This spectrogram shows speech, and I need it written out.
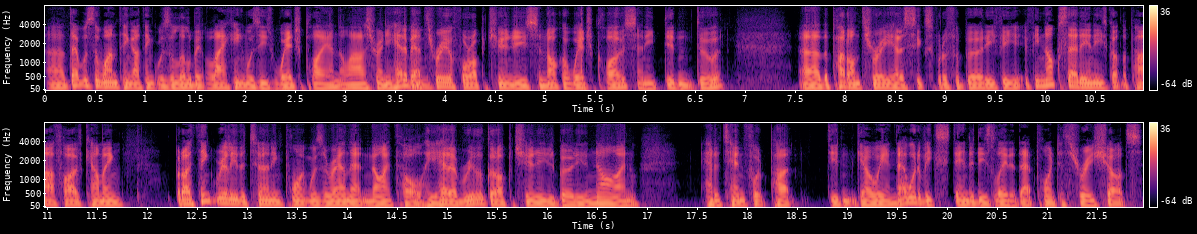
Uh, that was the one thing I think was a little bit lacking was his wedge play in the last round. He had about three or four opportunities to knock a wedge close, and he didn't do it. Uh, the putt on three had a six footer for birdie. If he if he knocks that in, he's got the par five coming. But I think really the turning point was around that ninth hole. He had a real good opportunity to birdie the nine, had a 10 foot putt, didn't go in. That would have extended his lead at that point to three shots.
